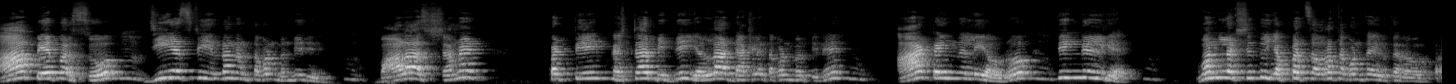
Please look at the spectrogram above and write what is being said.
ಆ ಪೇಪರ್ಸ್ ಜಿ ಎಸ್ ಟಿ ಇಂದ ನಾನು ತಗೊಂಡ್ ಬಂದಿದ್ದೀನಿ. ಬಹಳ ಶ್ರಮ ಪಟ್ಟಿ ಕಷ್ಟ ಬಿದ್ದಿ ಎಲ್ಲಾ ದಾಖಲೆ ತಗೊಂಡ್ ಬರ್ತೀನಿ. ಆ ಟೈಮ್ನಲ್ಲಿ ಅವರು ತಿಂಗಳಿಗೆ. ಒಂದ್ ಲಕ್ಷದ್ದು ಎಪ್ಪತ್ ಸಾವಿರ ತಗೊಂತಾ ಇರ್ತಾರೆ ಅವ್ರ ಹತ್ರ.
